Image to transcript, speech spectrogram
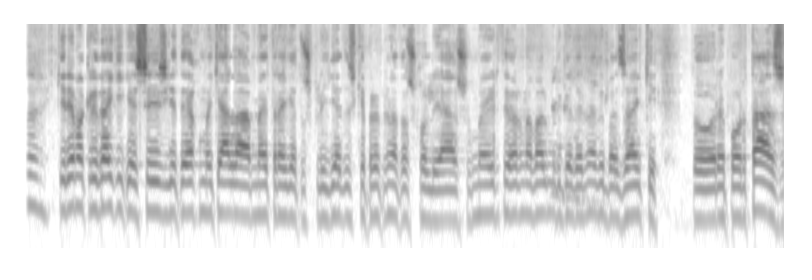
Ε, Κυρία Μακρυδάκη και εσείς, γιατί έχουμε και άλλα μέτρα για τους πληγέντες και πρέπει να τα σχολιάσουμε. Ήρθε η ώρα να βάλουμε την Κατερίνα Διμπατζάκη το ρεπορτάζ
